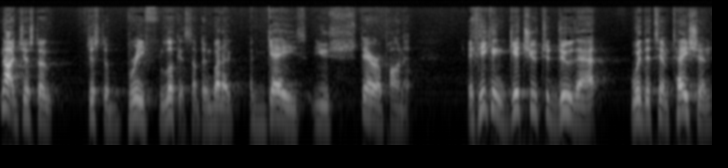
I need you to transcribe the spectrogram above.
not just a, just a brief look at something, but a, a gaze, you stare upon it. If he can get you to do that with the temptation,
